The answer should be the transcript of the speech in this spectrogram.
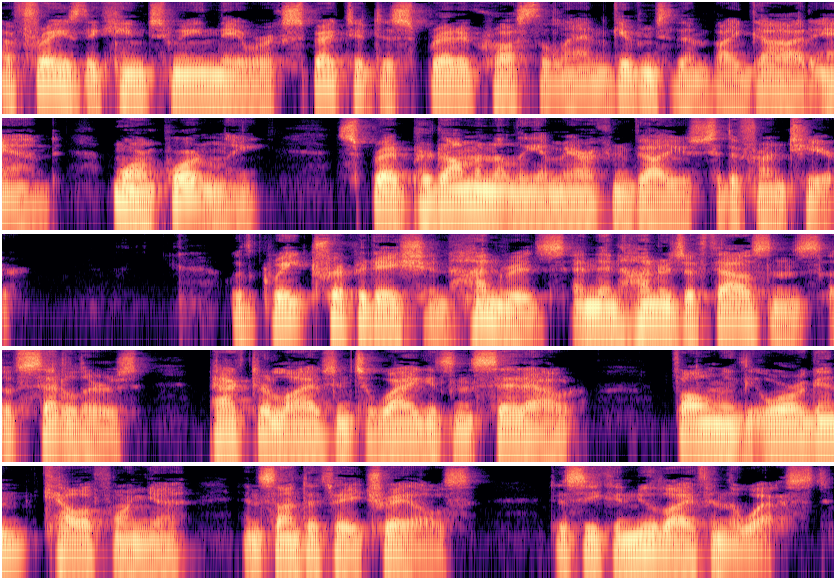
a phrase that came to mean they were expected to spread across the land given to them by God and, more importantly, spread predominantly American values to the frontier. With great trepidation, hundreds and then hundreds of thousands of settlers packed their lives into wagons and set out, following the Oregon, California, and Santa Fe trails, to seek a new life in the West.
